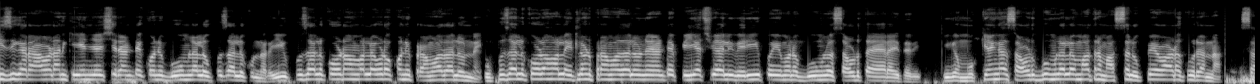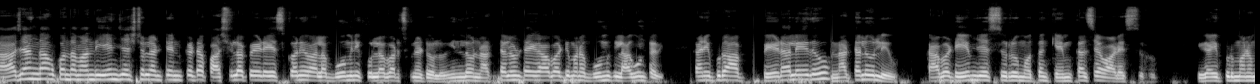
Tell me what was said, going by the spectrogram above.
ఈజీగా రావడానికి ఏం చేసిరంటే కొన్ని భూములలో ఉప్పు చల్లుకున్నారు. ఈ ఉప్పు చల్లుకోవడం వల్ల కూడా కొన్ని ప్రమాదాలు ఉన్నాయి. ఉప్పు చల్లుకోవడం వల్ల ఎట్లాంటి ప్రమాదాలు ఉన్నాయంటే పిహెచ్ వాల్యూ పెరిగిపోయి మన భూమిలో సౌడు తయారైతది. ఇక ముఖ్యంగా సౌడు భూములలో మాత్రం అస్సలు ఉప్పే వాడకూరన్న. సహజంగా కొంతమంది ఏం చేసేటోళ్ళు అంటే ఎందుకంటే పశువుల పేడ వేసుకొని వాళ్ళ భూమిని కుల్లబరుచుకునేటోళ్ళు ఇందులో నట్టలు ఉంటాయి కాబట్టి మన భూమికి లాగుంటది. కానీ ఇప్పుడు ఆ పేడ లేదు నట్టలు లేవు. కాబట్టి ఏం చేస్తుర్రు? మొత్తం కెమికల్సే వాడేస్తున్నారు ఇక ఇప్పుడు మనం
